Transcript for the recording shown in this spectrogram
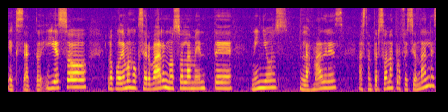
Exacto. Y eso lo podemos observar no solamente niños, las madres, hasta en personas profesionales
